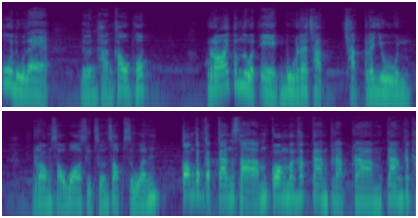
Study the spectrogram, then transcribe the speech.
ผู้ดูแล เดินทางเข้าพบ ร้อยตำรวจเอกบูรชัด ชัดประยูน รองสวสืบสวนสอบสวน กองกำกับการ 3 กองบังคับการปราบปราม การกระท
